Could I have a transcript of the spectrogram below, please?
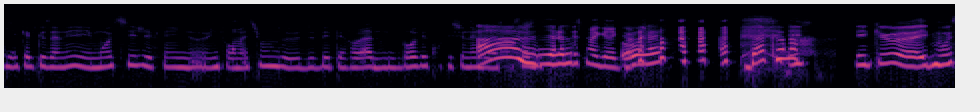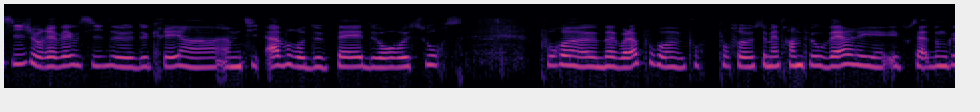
il y a quelques années et moi aussi j'ai fait une, une formation de, de BPREA, donc brevet professionnel de Ah, génial! agricole. D'accord. Et, que, euh, et que moi aussi je rêvais aussi de, de créer un, un petit havre de paix, de ressources pour, euh, bah voilà, pour, euh, pour, pour se mettre un peu au vert et, et tout ça. Donc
